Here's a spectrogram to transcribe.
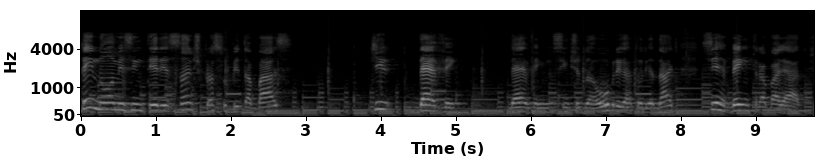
tem nomes interessantes para subir da base que devem devem, no sentido da obrigatoriedade, ser bem trabalhados.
